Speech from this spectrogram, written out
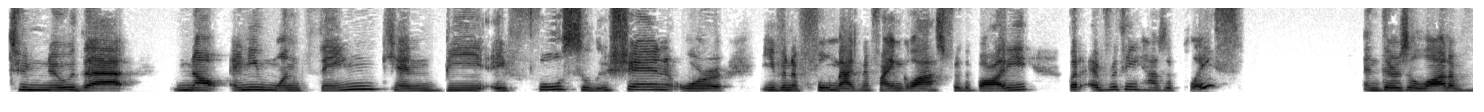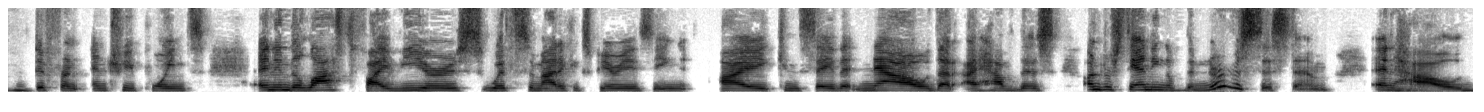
to know that not any one thing can be a full solution or even a full magnifying glass for the body but everything has a place and there's a lot of different entry points. And in the last five years with somatic experiencing, I can say that now that I have this understanding of the nervous system and mm-hmm. how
